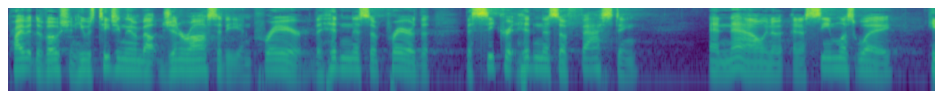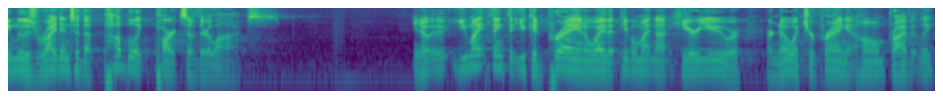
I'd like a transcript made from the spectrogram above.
private devotion. He was teaching them about generosity and prayer, the hiddenness of prayer, the, the secret hiddenness of fasting. And now, in a, in a seamless way, he moves right into the public parts of their lives. You know, you might think that you could pray in a way that people might not hear you or, or know what you're praying at home privately.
